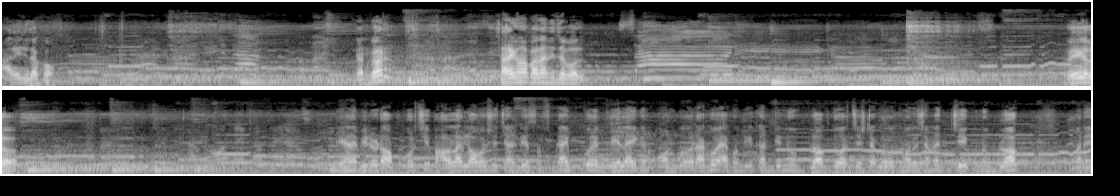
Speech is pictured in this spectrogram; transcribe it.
আর এই যে দেখো। এই যে সারেগামা পাতা নিচে বল। হয়ে গেল? এখানে ভিডিওটা অফ করছি। ভালো লাগলে অবশ্যই চ্যানেলটিকে সাবস্ক্রাইব করে বেল আইকন অন করে রাখো। এখন থেকে কন্টিনিউ ব্লগ দেওয়ার চেষ্টা করব তোমাদের সামনে। যে কোনো ব্লগ মানে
